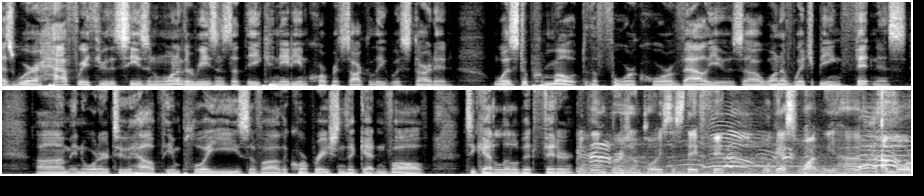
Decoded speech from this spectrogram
as we're halfway through the season, one of the reasons that the Canadian Corporate Soccer League was started was to promote the four core values, uh, one of which being fitness, um, in order to help the employees of uh, the corporations that get involved to get a little bit fitter. If they encourage employees to stay fit, well, guess what? We have a more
